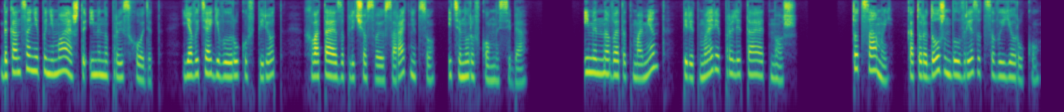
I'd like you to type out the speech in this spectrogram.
До конца не понимая, что именно происходит, я вытягиваю руку вперед, хватая за плечо свою соратницу и тяну рывком на себя. Именно в этот момент перед Мэри пролетает нож. Тот самый, который должен был врезаться в ее руку.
